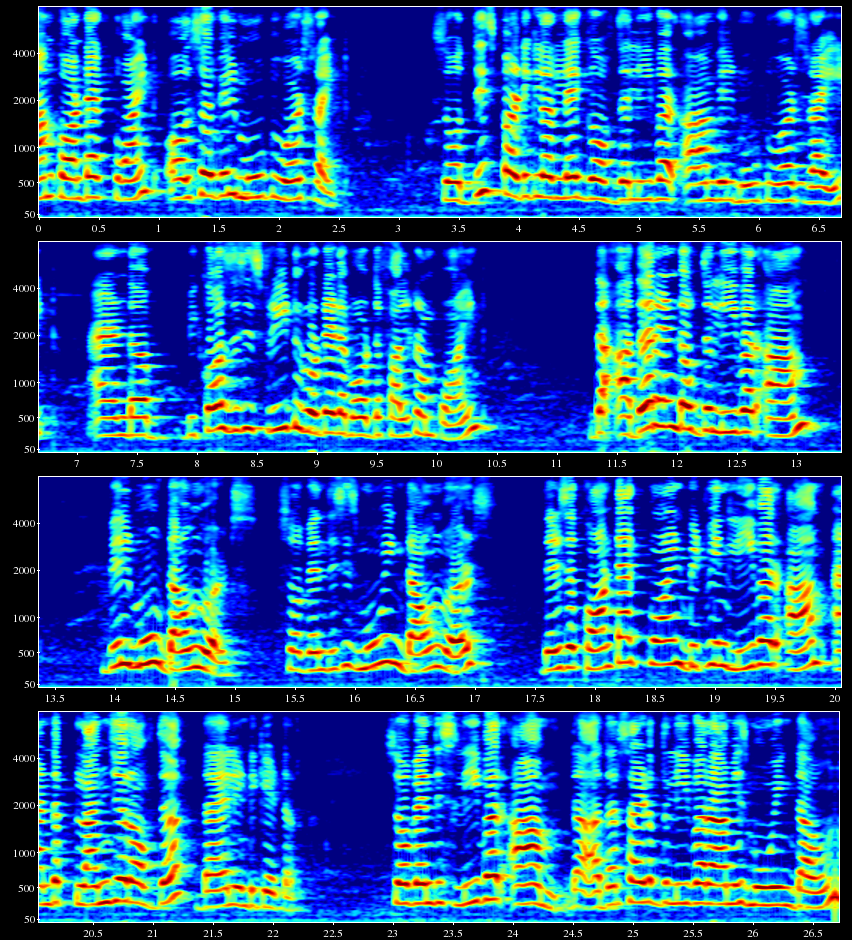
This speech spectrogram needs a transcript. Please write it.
arm contact point also will move towards right. So this particular leg of the lever arm will move towards right and uh, because this is free to rotate about the fulcrum point the other end of the lever arm will move downwards. So when this is moving downwards there is a contact point between lever arm and the plunger of the dial indicator so when this lever arm the other side of the lever arm is moving down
